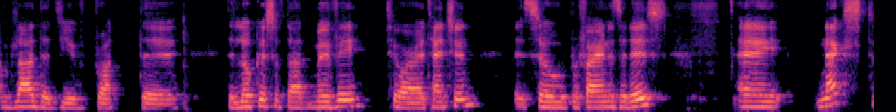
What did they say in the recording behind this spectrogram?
I'm glad that you've brought the the locus of that movie to our attention. It's so profound as it is. Uh, next,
